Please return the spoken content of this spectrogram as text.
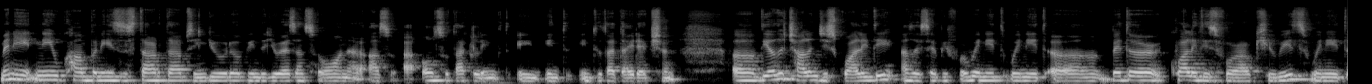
many new companies, startups in Europe, in the US, and so on are also, also tackling in, in, into that direction. Uh, the other challenge is quality. As I said before, we need we need uh, better qualities for our qubits. We need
